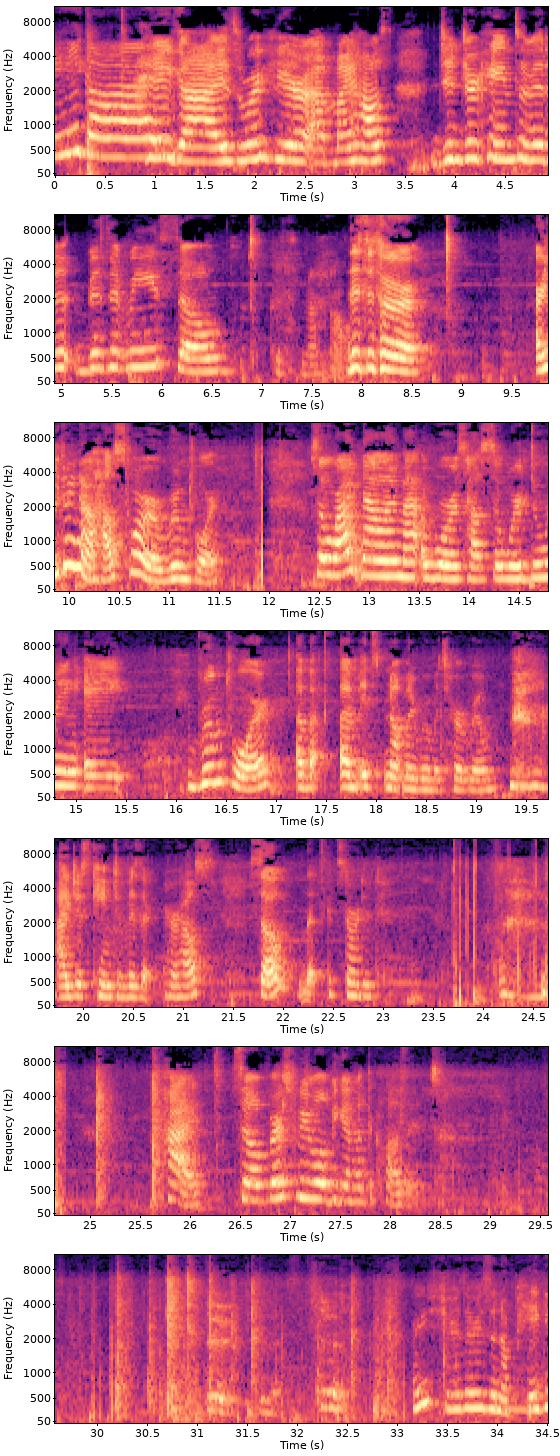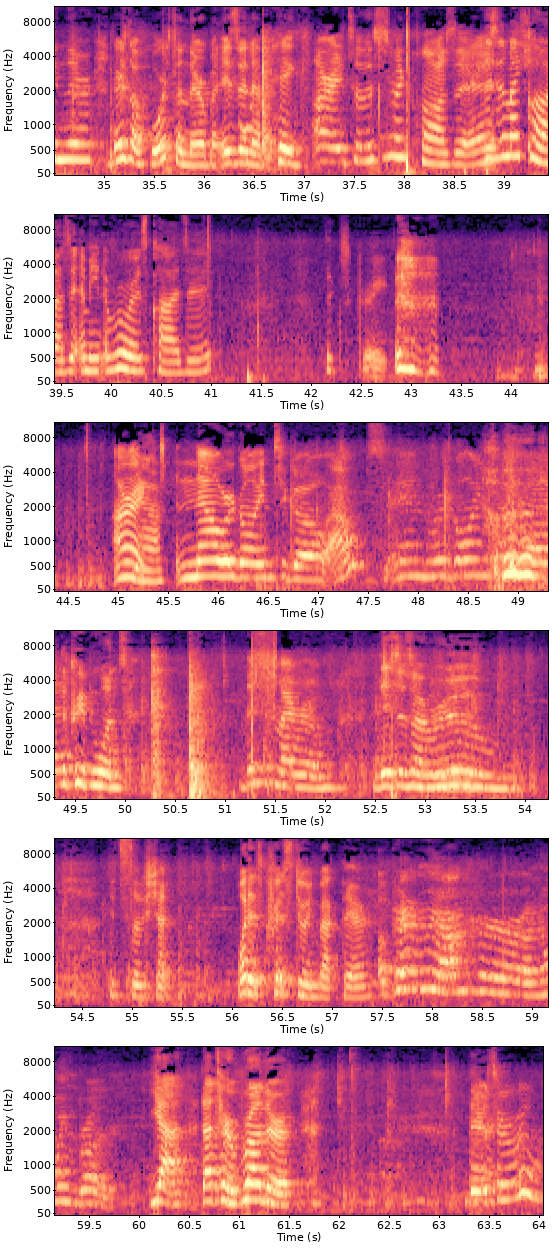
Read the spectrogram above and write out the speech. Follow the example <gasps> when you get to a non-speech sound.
Hey guys. Hey guys, we're here at my house. Ginger came to visit me, so this is my house. This is her. Are you doing a house tour or a room tour? So right now I'm at Aurora's house. So we're doing a room tour. Of, um, it's not my room. It's her room. <laughs> I just came to visit her house. So let's get started. <laughs> Hi. So first we will begin with the closet. Are you sure there isn't a pig in there? There's a horse in there, but isn't a pig. All right, so this is my closet. This is my closet. I mean, Aurora's closet. looks great. <laughs> All right, now we're going to go out and we're going to. <gasps> the creepy ones. this is my room. This is our room. It's so shut. What is Chris doing back there? Apparently, I'm her annoying brother. Yeah, that's her brother. There's her room.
